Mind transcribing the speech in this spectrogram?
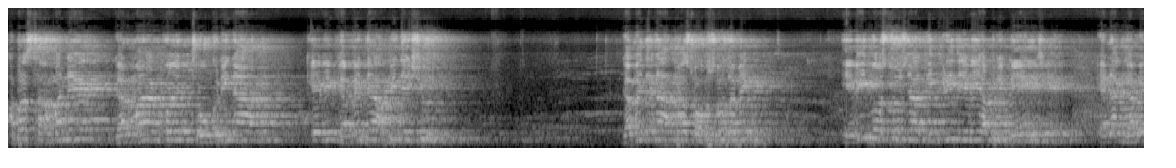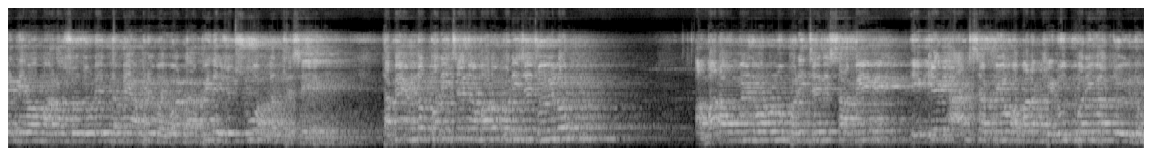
આપણે સામાન્ય ઘરમાં કોઈ છોકરીના કે એવી ગમે તે આપી દઈશું. ગમે તેના હાથમાં સોંપશો તમે. એવી જ વસ્તુ છે, આ દીકરી જેવી આપણી બેંક છે. એના ગમે તેવા માણસો જોડે તમે આપણે વહીવટ આપી દેજો, શું હાલત થશે? તમે એમનો પરિચય ને અમારો પરિચય જોઈ લો. અમારા ઉમેદવારોનો પરિચયની સામે એક એક આઠ સભ્યો અમારા ખેડૂત પરિવાર જોઈ લો.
